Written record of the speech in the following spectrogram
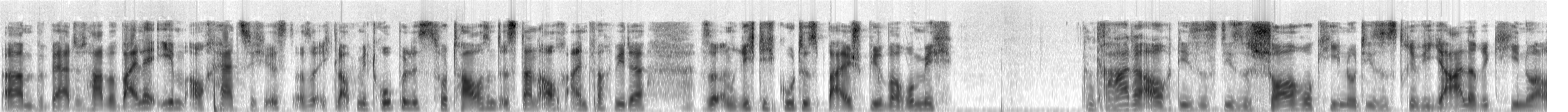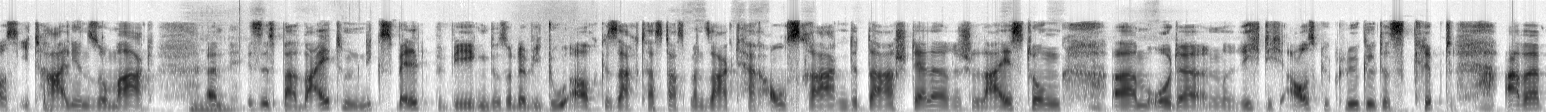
ähm, bewertet habe, weil er eben auch herzig ist. Also ich glaube, Metropolis 2000 ist dann auch einfach wieder so ein richtig gutes Beispiel, warum ich gerade auch dieses, dieses Genre-Kino, dieses trivialere Kino aus Italien so mag. Mhm. Ähm, es ist bei weitem nichts Weltbewegendes oder wie du auch gesagt hast, dass man sagt, herausragende darstellerische Leistung ähm, oder ein richtig ausgeklügeltes Skript, aber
